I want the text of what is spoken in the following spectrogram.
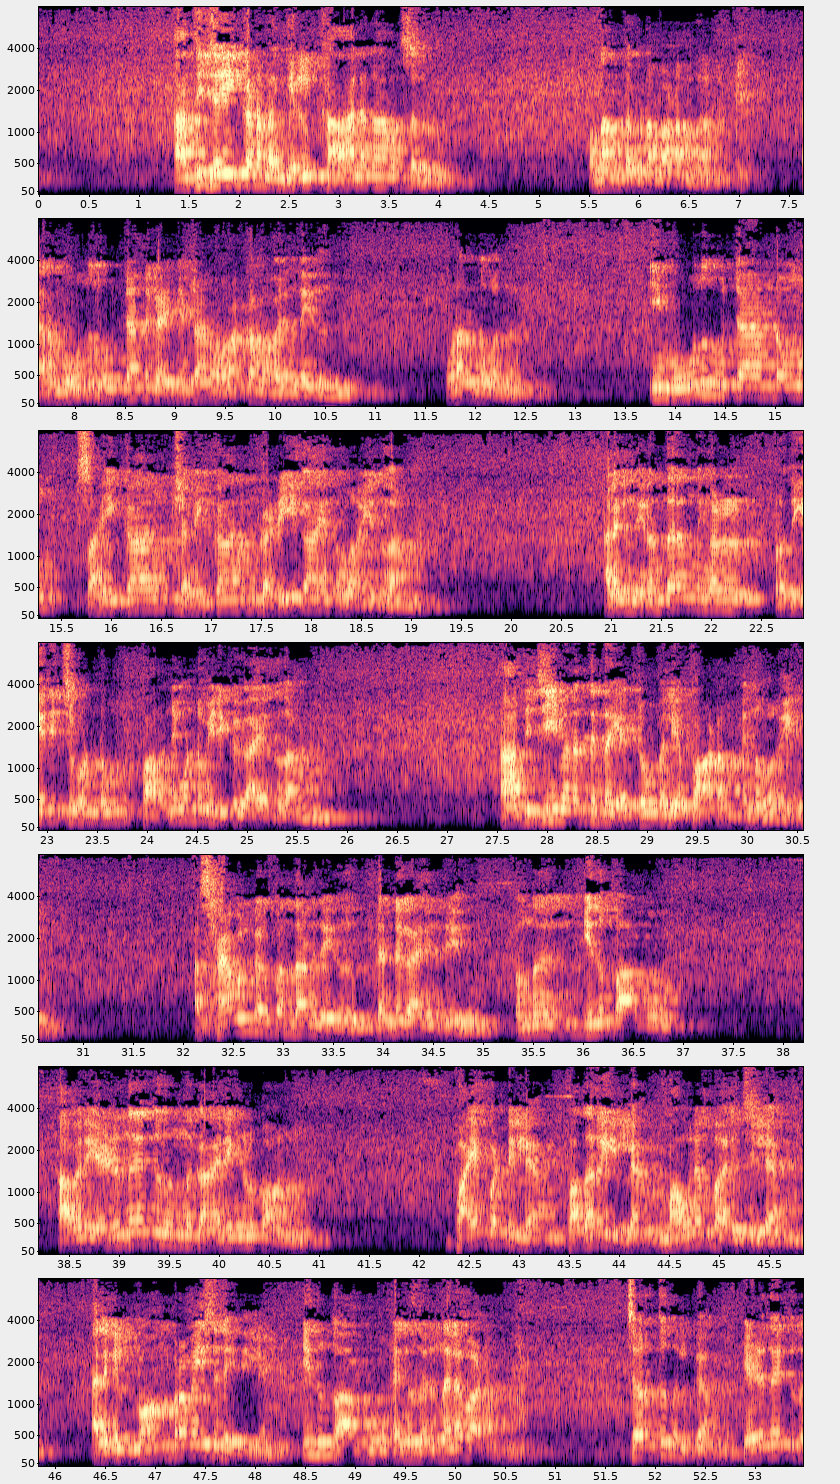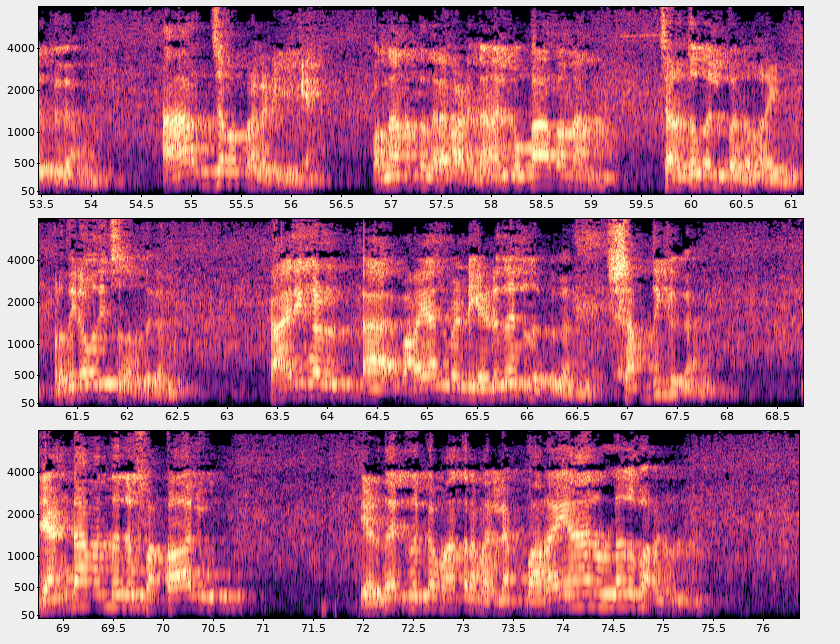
അതിജയിക്കണമെങ്കിൽ കാലതാമസമെടുക്കും. ഒന്നാമത്തെ ഗുണപാഠം അതാണ്. കാരണം മൂന്ന് നൂറ്റാണ്ട് കഴിഞ്ഞിട്ടാണ് ഉറക്കം അവരെന്ത് ചെയ്തത്? ഉണർന്നു വന്നത്. ഈ മൂന്ന് നൂറ്റാണ്ടും സഹിക്കാനും ക്ഷമിക്കാനും കഴിയുക എന്ന് പറയുന്നതാണ് അല്ലെങ്കിൽ നിരന്തരം നിങ്ങൾ പ്രതികരിച്ചുകൊണ്ടും പറഞ്ഞുകൊണ്ടും ഇരിക്കുക എന്നതാണ് അതിജീവനത്തിന്റെ ഏറ്റവും വലിയ പാഠം എന്ന് പറയുന്നു അസ്ഹാബുൽ കഹഫ് എന്താണ് ചെയ്തത്? രണ്ട് കാര്യം ചെയ്തു. ഒന്ന് ഇത് കാമു അവർ എഴുന്നേറ്റ് നിന്ന് കാര്യങ്ങൾ പറഞ്ഞു. ഭയപ്പെട്ടില്ല പതറിയില്ല മൗനം പാലിച്ചില്ല അല്ലെങ്കിൽ കോംപ്രമൈസ് ചെയ്തില്ല. ഇത് കാമു എന്നതൊരു നിലപാടാണ്. ചെറുത്തു നിൽക്കുക എഴുന്നേറ്റ് നിൽക്കുക ആർജവം പ്രകടിപ്പിക്കുക. ഒന്നാമത്തെ നിലപാട് ഇതാണ് മുഖാപമ ചെറുത്തു നിൽപ്പ് എന്ന് പറയുന്നു. പ്രതിരോധിച്ചു നിർത്തുക. കാര്യങ്ങൾ പറയാൻ വേണ്ടി എഴുന്നേറ്റ് നിൽക്കുക ശബ്ദിക്കുക. രണ്ടാമത്തത് ഫതാലു എഴുന്നേറ്റ് നിൽക്കുക മാത്രമല്ല പറയാനുള്ളത് പറഞ്ഞു.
